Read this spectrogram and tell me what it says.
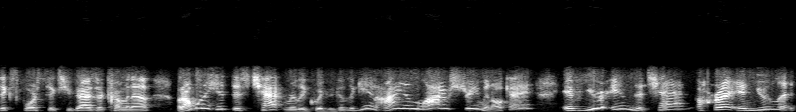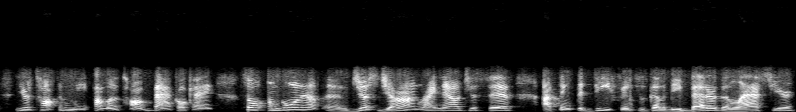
646. You guys are coming up. But I want to hit this chat really quick because, again, I am live streaming, okay? If you're in the chat, all right, and you're, let, you're talking to me, I'm going to talk back, okay? So I'm going up, and just John right now just says, I think the defense is going to be better than last year.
